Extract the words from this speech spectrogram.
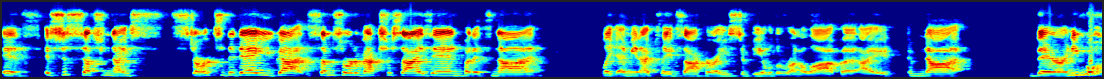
it's it's just such a nice start to the day. You got some sort of exercise in, but it's not like I mean, I played soccer. I used to be able to run a lot, but I am not there anymore.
